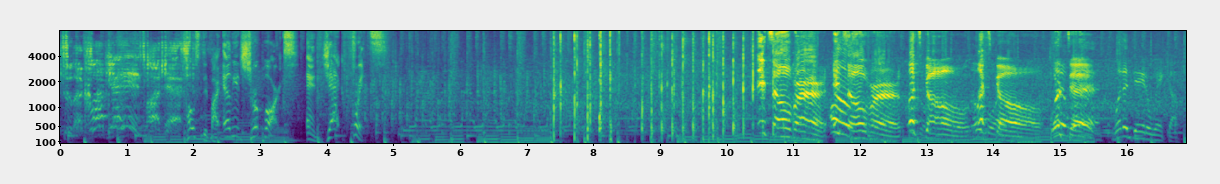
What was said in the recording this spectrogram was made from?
to the Clap Your Hands podcast. hosted by Eliot Shorr-Parks and Jack Fritz. It's over. It's Oh. over. Let's go. Let's boy. go. What a day. What a day to wake up to.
